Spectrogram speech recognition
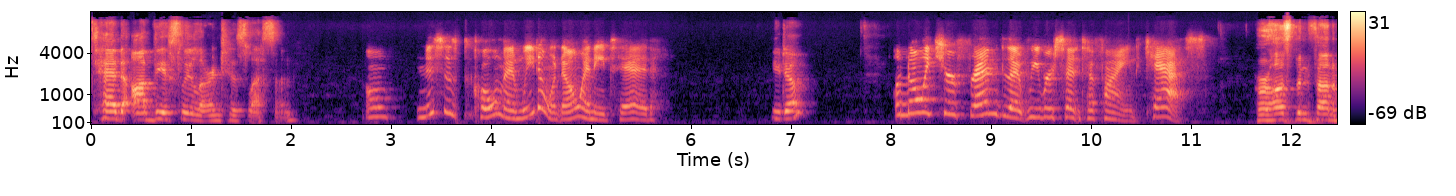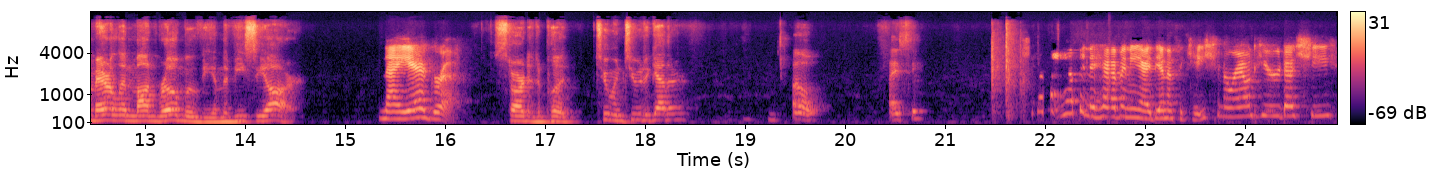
Ted obviously learned his lesson. Oh, Mrs. Coleman, we don't know any Ted. You don't? Oh no, it's your friend that we were sent to find, Cass. Her husband found a Marilyn Monroe movie in the VCR. Niagara. Started to put two and two together. Oh, I see. She doesn't happen to have any identification around here, does she?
